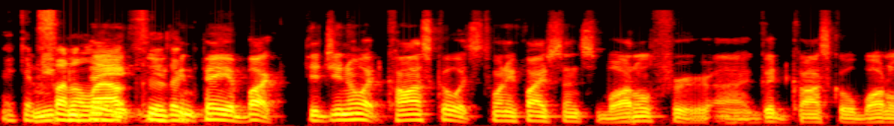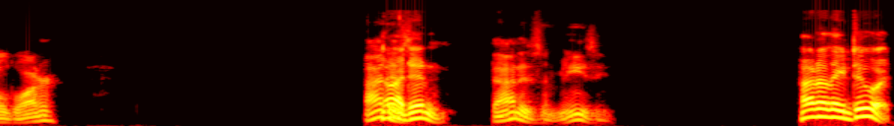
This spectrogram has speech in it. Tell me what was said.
It can you funnel pay, out through You the. can pay a buck. Did you know at Costco it's twenty five cents a bottle for uh, good Costco bottled water? That no, I didn't. That is amazing. How do they do it?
